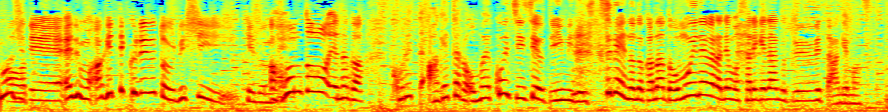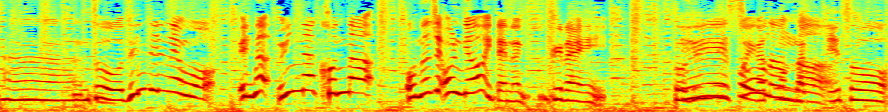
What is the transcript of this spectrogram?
マジで？え、でも上げてくれると嬉しいけどね。あ、本当？え、なんか、これってあげたらお前声小さいよって意味で失礼なのかなと思いながらでもさりげなくベベベってあげます。うん、そう、全然ね、もう、え、な、みんなこんな、同じ音量みたいなぐらい、そう、えー全然声が飛んなくて、そ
